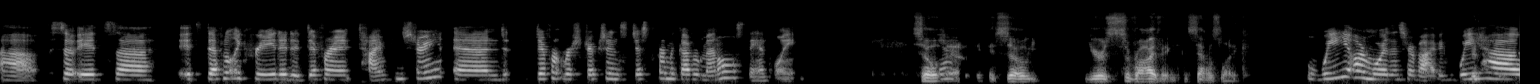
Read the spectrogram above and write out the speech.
Uh, so it's uh, it's definitely created a different time constraint and different restrictions just from a governmental standpoint. So, yeah. uh, so you're surviving. It sounds like we are more than surviving. We have.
